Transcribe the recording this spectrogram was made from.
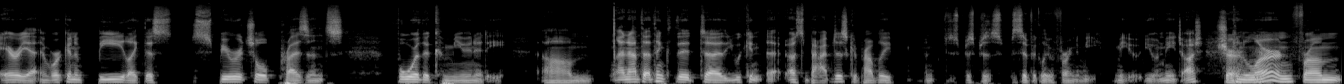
area, and we're going to be like this spiritual presence for the community. Um, and I, I think that uh, we can, uh, us Baptists could probably, spe- spe- specifically referring to me, me, you and me, Josh, Sure. can learn from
